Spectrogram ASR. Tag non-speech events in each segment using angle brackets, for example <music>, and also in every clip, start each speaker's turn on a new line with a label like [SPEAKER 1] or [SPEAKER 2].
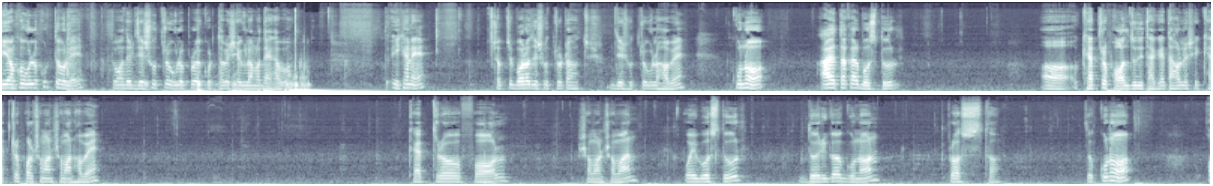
[SPEAKER 1] এই অঙ্কগুলো করতে হলে তোমাদের যে সূত্রগুলো প্রয়োগ করতে হবে সেগুলো আমরা দেখাবো। তো এখানে সবচেয়ে বড় যে সূত্রটা হচ্ছে, যে সূত্রগুলো হবে, কোনো আয়তাকার বস্তুর ক্ষেত্রফল যদি থাকে, তাহলে সেই ক্ষেত্রফল সমান সমান হবে ক্ষেত্রফল সমান সমান ওই বস্তুর দৈর্ঘ্য গুণন প্রস্থ। তো কোনো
